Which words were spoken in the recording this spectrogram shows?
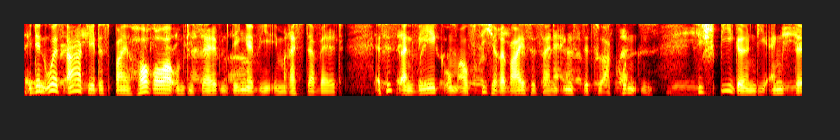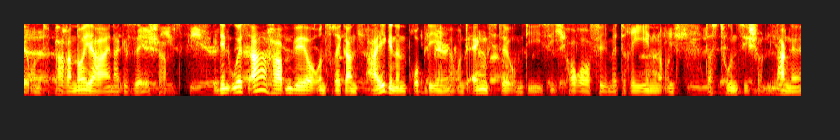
in den USA geht es bei Horror um dieselben Dinge wie im Rest der Welt. Es ist ein Weg, um auf sichere Weise seine Ängste zu erkunden. Sie spiegeln die Ängste und Paranoia einer Gesellschaft. In den USA haben wir unsere ganz eigenen Probleme und Ängste, um die sich Horrorfilme drehen, und das tun sie schon lange.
